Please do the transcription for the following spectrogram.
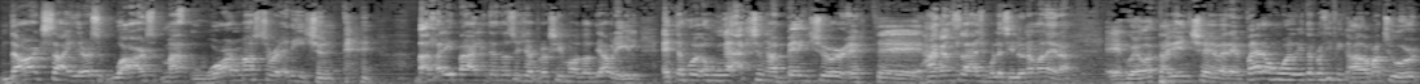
Darksiders Wars War Master Edition va a salir para Nintendo Switch el próximo 2 de abril. Este juego es un action adventure, este hack and slash por decirlo de una manera. El juego está bien chévere, pero es un jueguito clasificado mature,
